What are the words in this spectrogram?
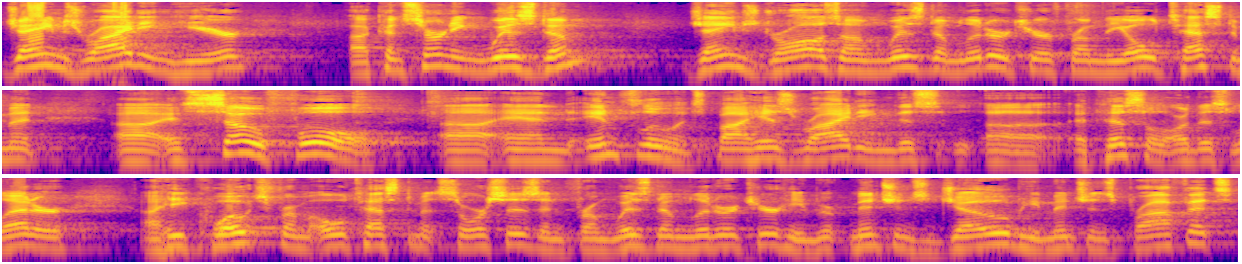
James' writing here uh, concerning wisdom. James draws on wisdom literature from the Old Testament. Uh, it's so full uh, and influenced by his writing this uh, epistle or this letter uh, he quotes from Old Testament sources and from wisdom literature. He mentions Job, he mentions prophets,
